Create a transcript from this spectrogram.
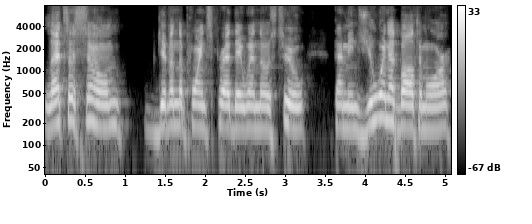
Let's assume, given the point spread, they win those two. That means you win at Baltimore.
